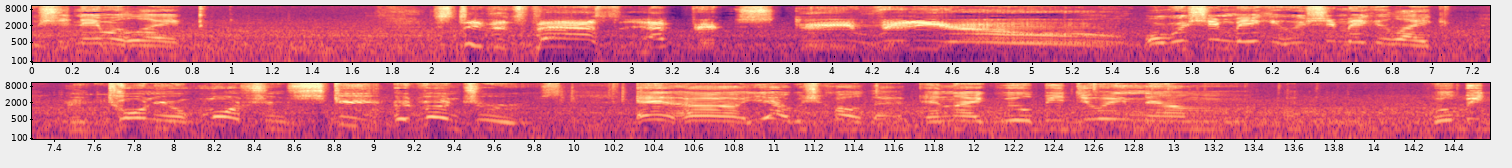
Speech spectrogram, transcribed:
We should name it like, Stevens Pass Epic Ski Video! or we should make it. We should make it like Antonio Martian Ski Adventures. And uh, yeah, we should call it that. And like we'll be doing them. We'll be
